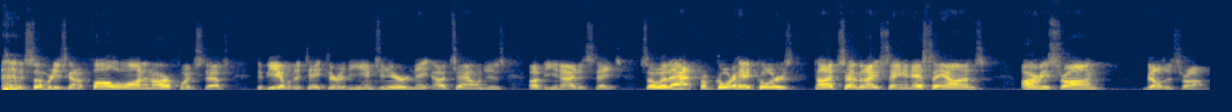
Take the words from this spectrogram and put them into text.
somebody's going to follow on in our footsteps to be able to take care of the engineer uh, challenges of the United States. So with that, from Corps Headquarters, Todd Semonite saying, Essayons, Army strong, build it strong.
